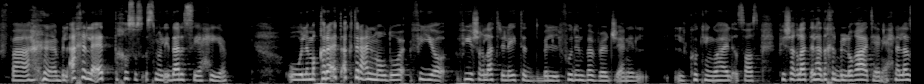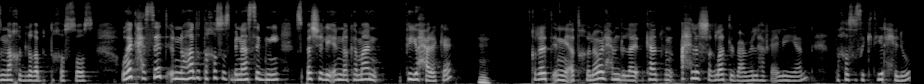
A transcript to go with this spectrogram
فبالآخر لقيت تخصص اسمه الإدارة السياحية. ولما قرأت أكتر عن الموضوع فيه فيه شغلات related بال food and beverage يعني ال cooking وهاي القصص. في شغلات لها دخل باللغات يعني إحنا لازم ناخذ لغة بالتخصص. وهيك حسيت إنه هذا التخصص بناسبني specially إنه كمان فيه حركة. قررت إني أدخله والحمد لله كانت من أحلى الشغلات اللي بعملها فعليا. تخصص كتير حلو.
